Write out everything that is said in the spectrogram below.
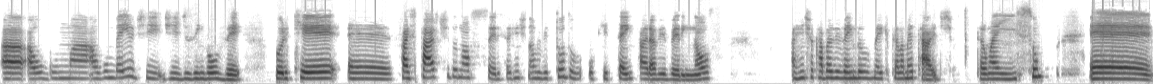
a, alguma, algum meio de, de desenvolver, porque é, faz parte do nosso ser. Se a gente não vive tudo o que tem para viver em nós, a gente acaba vivendo meio que pela metade. Então é isso. É,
